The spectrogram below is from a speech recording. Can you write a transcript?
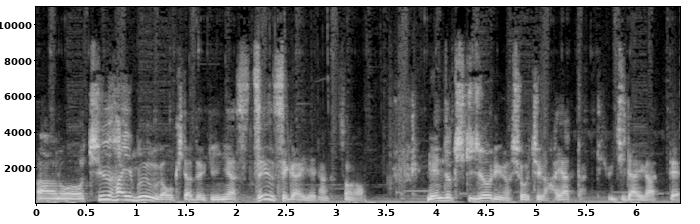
あの酎ハイブームが起きた時には全世界でなんかその連続式蒸留の焼酎が流行ったっていう時代があって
